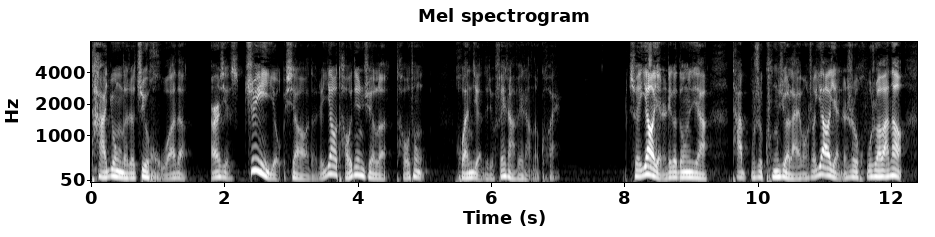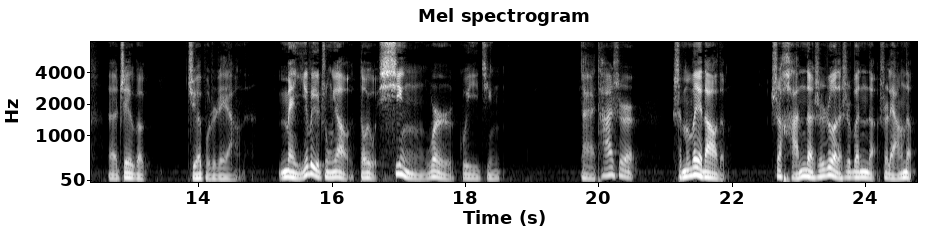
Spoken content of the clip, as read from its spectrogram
它用的是最活的，而且是最有效的。这药投进去了，头痛缓解的就非常非常的快。所以药引子这个东西啊，它不是空穴来风，说药引子是胡说八道，呃，这个绝不是这样的。每一味中药都有性味归经，哎，它是什么味道的？是寒的，是热的，是温的，是凉的，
